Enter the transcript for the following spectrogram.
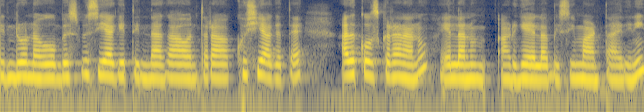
ತಿಂದರೂ ನಾವು ಬಿಸಿ ಬಿಸಿಯಾಗಿ ತಿಂದಾಗ ಒಂಥರ ಖುಷಿ ಆಗುತ್ತೆ. ಅದಕ್ಕೋಸ್ಕರ ನಾನು ಎಲ್ಲನೂ ಅಡುಗೆ ಎಲ್ಲ ಬಿಸಿ ಮಾಡ್ತಾ ಇದ್ದೀನಿ.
